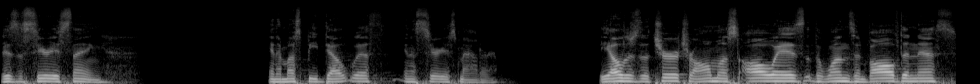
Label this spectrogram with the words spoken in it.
it is a serious thing and it must be dealt with in a serious matter. The elders of the church are almost always the ones involved in this.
